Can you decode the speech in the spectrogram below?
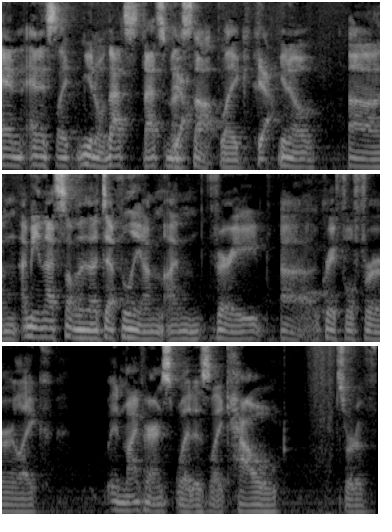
and and it's like you know that's that's messed Yeah. up like Yeah. you know um i mean that's something that definitely i'm i'm very uh grateful for like in my parents split is like how sort of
